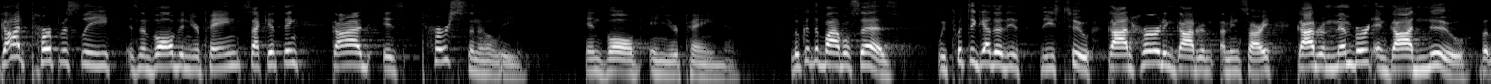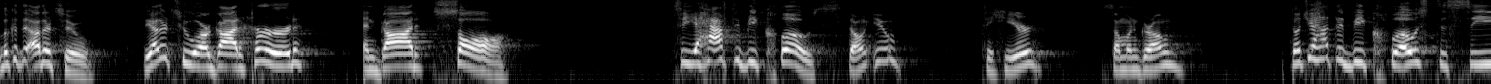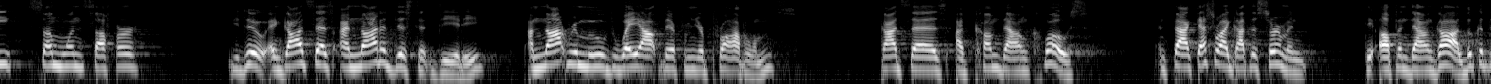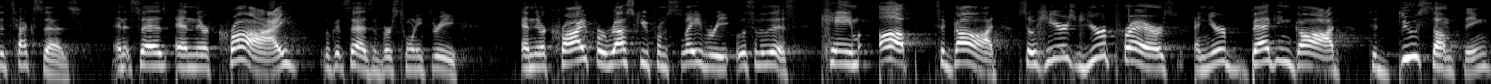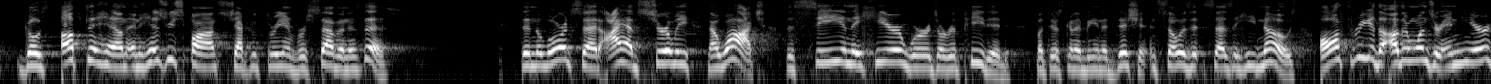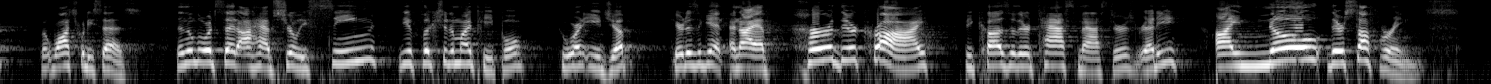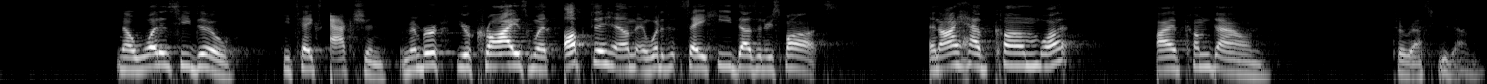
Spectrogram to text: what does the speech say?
God purposely is involved in your pain. Second thing, God is personally involved in your pain. Look what the Bible says. We put together these, these two God heard and God, I mean, sorry, God remembered and God knew. But look at the other two. The other two are God heard and God saw. See, you have to be close, don't you, to hear someone groan? Don't you have to be close to see someone suffer? You do. And God says, I'm not a distant deity. I'm not removed way out there from your problems. God says, I've come down close. In fact, that's where I got the sermon, the up and down God. Look at the text says. And it says, and their cry, look it says in verse 23, and their cry for rescue from slavery, listen to this, came up to God. So here's your prayers, and you're begging God to do something, goes up to him, and his response, chapter 3 and verse 7, is this. Then the Lord said, I have surely, now watch, the see and the hear words are repeated, but there's going to be an addition. And so as it says that he knows. All three of the other ones are in here, but watch what he says. Then the Lord said, I have surely seen the affliction of my people who are in Egypt here it is again. And I have heard their cry because of their taskmasters. Ready? I know their sufferings. Now, what does he do? He takes action. Remember, your cries went up to him, and what does it say he does in response? And I have come, what? I have come down to rescue them.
